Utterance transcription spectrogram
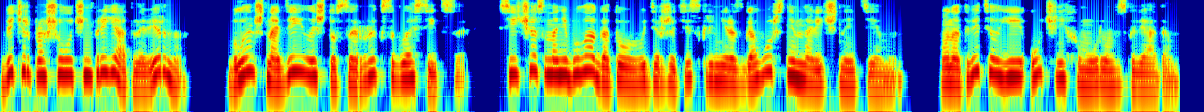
«Вечер прошел очень приятно, верно?» Бланш надеялась, что сэр Рекс согласится. Сейчас она не была готова выдержать искренний разговор с ним на личные темы. Он ответил ей очень хмурым взглядом.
